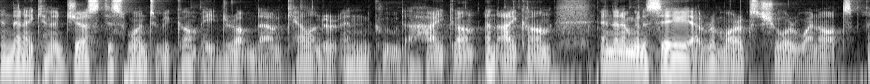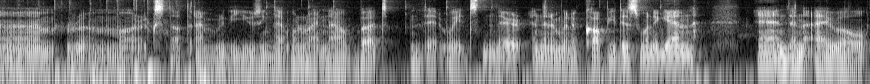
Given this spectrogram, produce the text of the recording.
and then I can adjust this one to become a drop-down calendar and include a icon, an icon, and then I'm gonna say yeah, remarks, sure, why not? Um, remarks, not that I'm really using that one right now, but that way it's in there, and then I'm gonna copy this one again, and then I will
